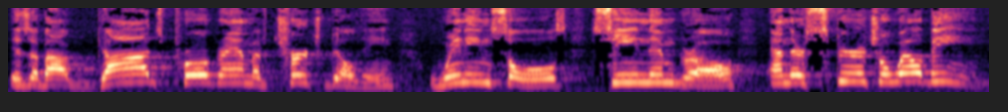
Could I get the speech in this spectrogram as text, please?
is about God's program of church building, winning souls, seeing them grow, and their spiritual well being.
